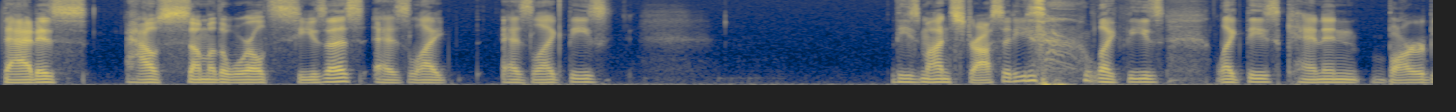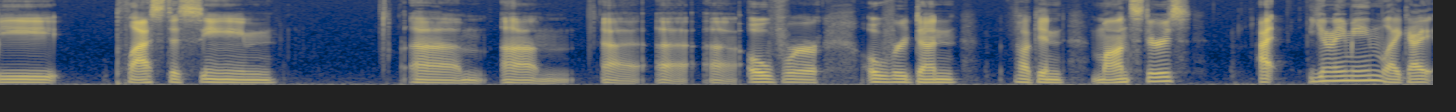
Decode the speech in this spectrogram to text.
that is how some of the world sees us as like as like these these monstrosities like these like these and Barbie plasticine um um uh, uh uh over overdone fucking monsters. I you know what i mean? Like i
